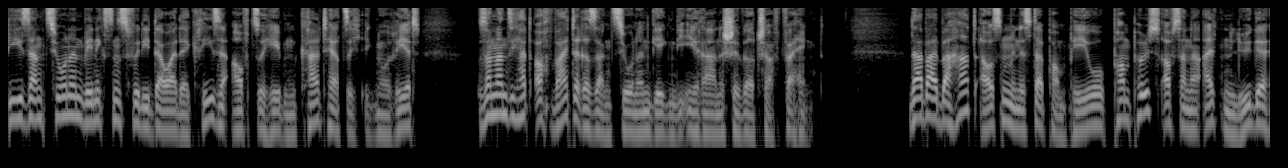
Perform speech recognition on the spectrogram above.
die Sanktionen wenigstens für die Dauer der Krise aufzuheben, kaltherzig ignoriert, sondern sie hat auch weitere Sanktionen gegen die iranische Wirtschaft verhängt. Dabei beharrt Außenminister Pompeo pompös auf seiner alten Lüge,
